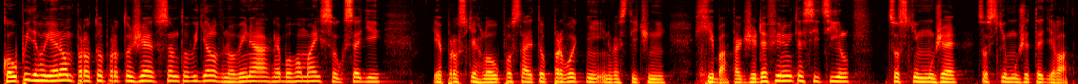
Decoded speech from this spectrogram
Koupit ho jenom proto, protože jsem to viděl v novinách, nebo ho mají sousedi, je prostě hloupost a je to prvotní investiční chyba. Takže definujte si cíl, co s tím, může, co s tím můžete dělat.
